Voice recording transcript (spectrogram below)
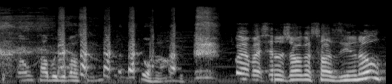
pegar um cabo de vassoura e rabo. Ué, mas você não joga sozinho, não?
